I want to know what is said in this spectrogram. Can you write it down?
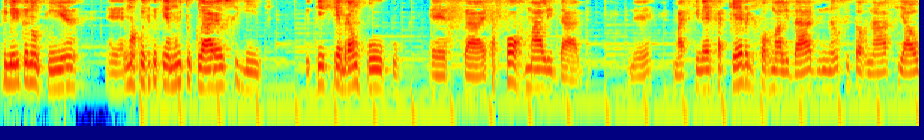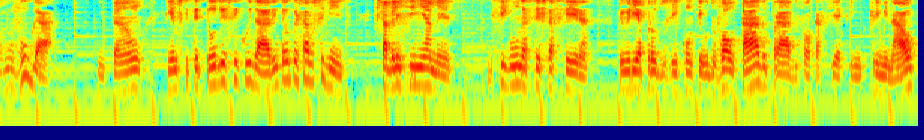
primeiro que eu não tinha. É, uma coisa que eu tinha muito clara é o seguinte: eu tinha que quebrar um pouco essa, essa formalidade, né? Mas que nessa quebra de formalidade não se tornasse algo vulgar. Então, tínhamos que ter todo esse cuidado. Então, eu pensava o seguinte: estabeleci minha mente. De segunda a sexta-feira, eu iria produzir conteúdo voltado para a advocacia criminal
